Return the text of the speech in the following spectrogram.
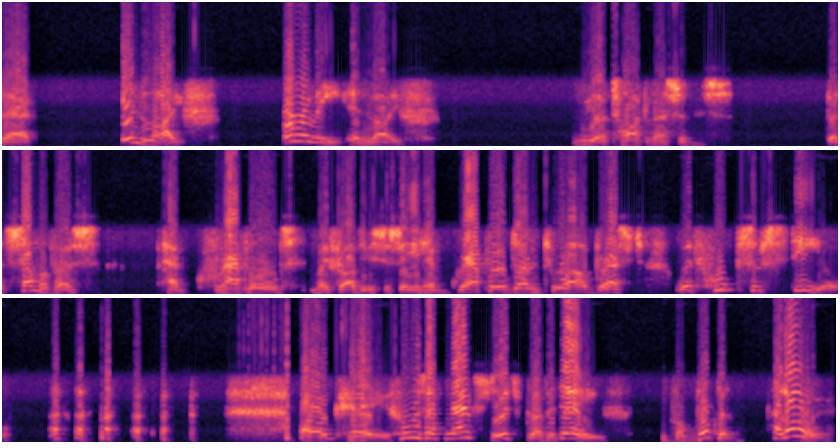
that in life, early in life, we are taught lessons that some of us have grappled, my father used to say, have grappled unto our breast with hoops of steel. Okay, who's up next? It's Brother Dave from Brooklyn. Hello.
